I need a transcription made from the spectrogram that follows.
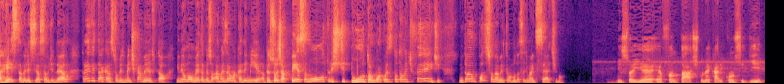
restabelecer a saúde dela para evitar que elas tomem medicamento e tal. Em nenhum momento a pessoa, ah, mas é uma academia. A pessoa já pensa no outro instituto, alguma coisa totalmente diferente. Então é um posicionamento, é uma mudança de mindset, irmão. Isso aí é, é fantástico, né, cara? E conseguir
